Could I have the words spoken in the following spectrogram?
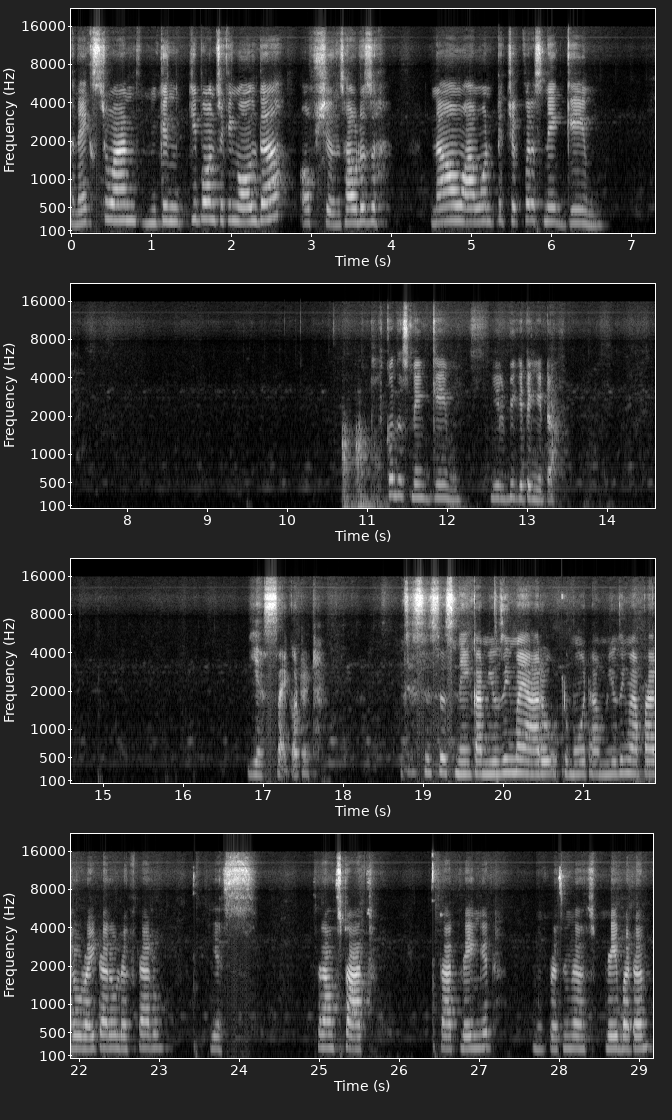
The next one, you can keep on checking all the options. How does now I want to check for a snake game. Click on the snake game. You'll be getting it. up Yes, I got it. This is a snake. I'm using my arrow to move it. I'm using my up arrow, right arrow, left arrow. Yes. So now start. Start playing it. I'm pressing the play button.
